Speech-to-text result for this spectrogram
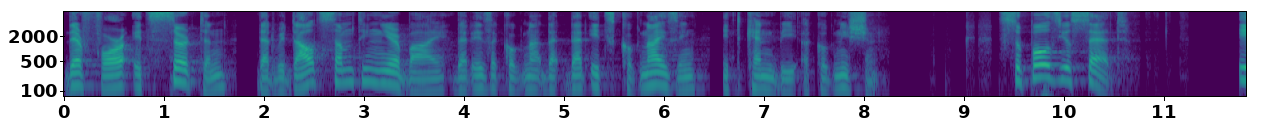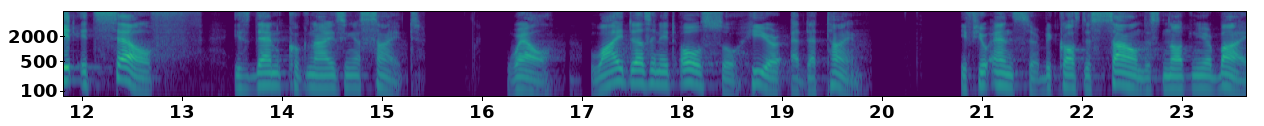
Therefore, it's certain that without something nearby that is a cogni- that, that it's cognizing, it can be a cognition. Suppose you said, it itself is then cognizing a sight. Well, why doesn't it also hear at that time? If you answer, because the sound is not nearby,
